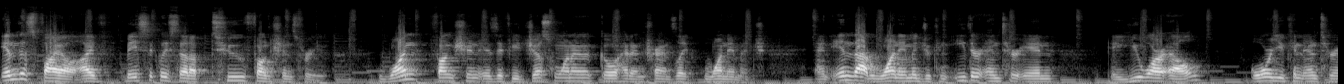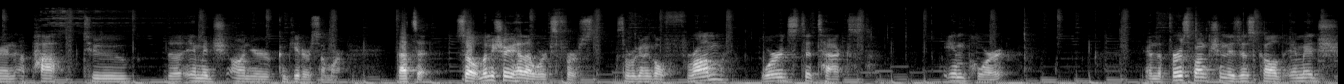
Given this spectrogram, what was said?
in this file, I've basically set up two functions for you. One function is if you just want to go ahead and translate one image. And in that one image, you can either enter in a URL or you can enter in a path to the image on your computer somewhere. That's it. So let me show you how that works first. So we're going to go from words to text, import, and the first function is just called image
